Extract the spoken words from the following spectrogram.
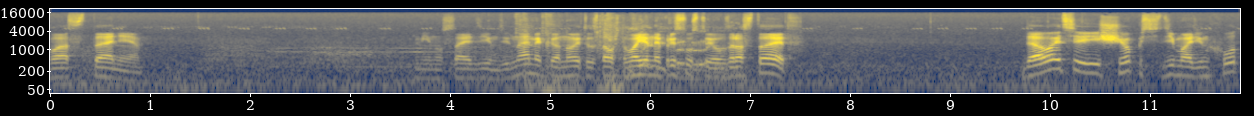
восстания. Минус один динамика, но это из-за того, что военное присутствие возрастает. Давайте еще посидим один ход.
